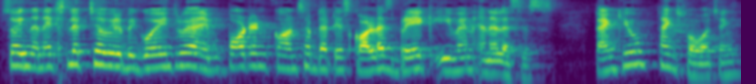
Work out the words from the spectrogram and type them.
So in the next lecture, we'll be going through an important concept that is called as break even analysis. Thank you. Thanks for watching.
